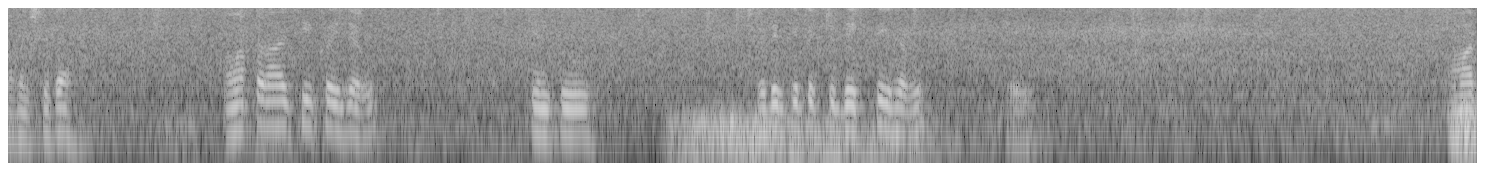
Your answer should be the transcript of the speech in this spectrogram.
এখন সেটা আমার তো নয় ঠিক হয়ে যাবে। কিন্তু ওদেরকে তো একটু দেখতেই হবে। আমার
